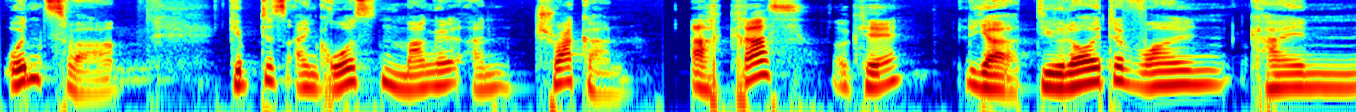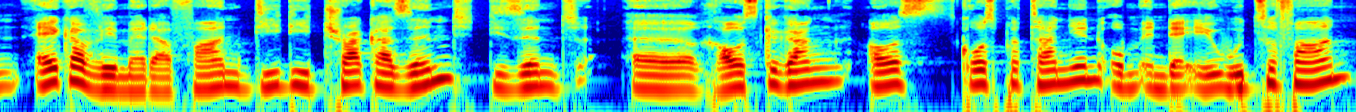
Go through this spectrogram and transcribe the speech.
Und zwar gibt es einen großen Mangel an Truckern. Ach, krass. Okay. Ja, die Leute wollen keinen LKW mehr da fahren. Die, die Trucker sind, die sind äh, rausgegangen aus Großbritannien, um in der EU zu fahren.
